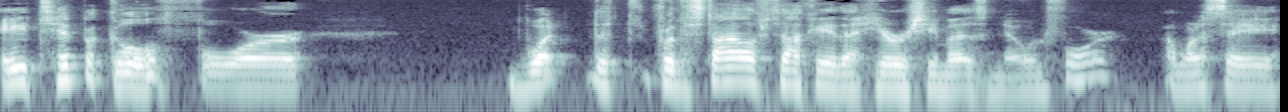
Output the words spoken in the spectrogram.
atypical for what the for the style of sake that Hiroshima is known for. I want to say.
